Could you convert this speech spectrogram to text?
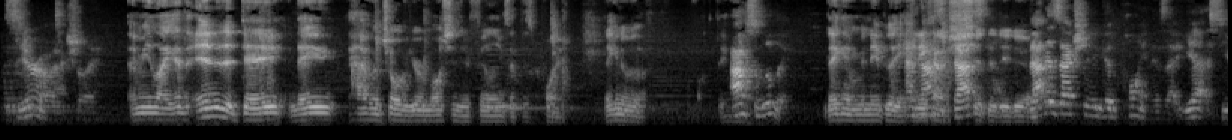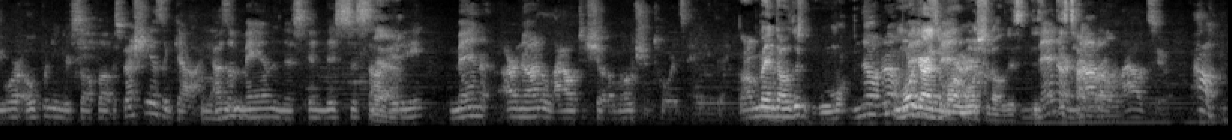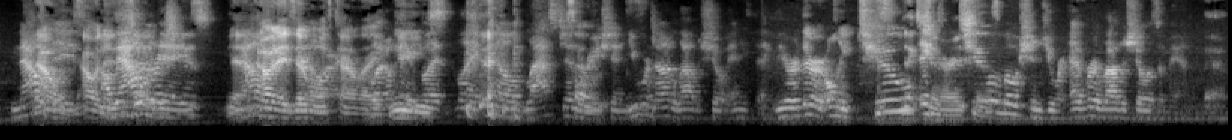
Zero, actually. I mean, like at the end of the day, they have control of your emotions and your feelings at this point. They can do what the fuck they want. Absolutely. They can manipulate And any kind of shit that they do. That is actually a good point. Is that yes, you are opening yourself up, especially as a guy, as a Mhm. man in this in this society. Men are not allowed to show emotion towards anything. I mean, no, there's more, No, no. more men- guys are more emotional this this, men this are time not around. allowed to. Oh, nowadays, Now- oh, nowadays- nowadays, Yeah, nowadays nowadays everyone's kind of like But, okay, but like you know, last generation, you were not allowed to show anything. There, are- there are only two Next ex- generation two emotions you were ever allowed to show as a man: Yeah.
